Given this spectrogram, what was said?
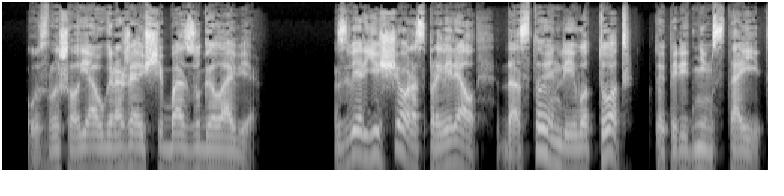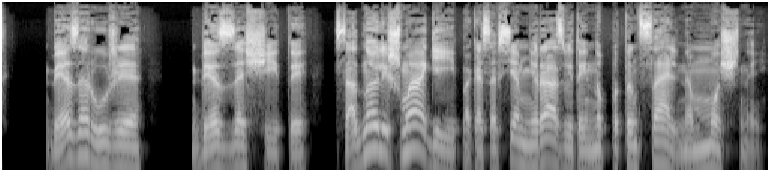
— услышал я угрожающий баз в голове. Зверь еще раз проверял, достоин ли его тот, кто перед ним стоит. Без оружия, без защиты, с одной лишь магией, пока совсем не развитой, но потенциально мощной.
